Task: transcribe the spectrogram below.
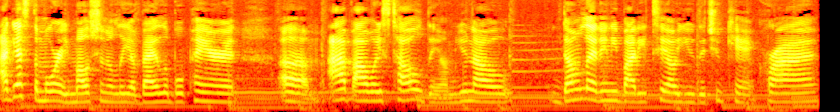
I guess the more emotionally available parent. Um, I've always told them, you know, don't let anybody tell you that you can't cry.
